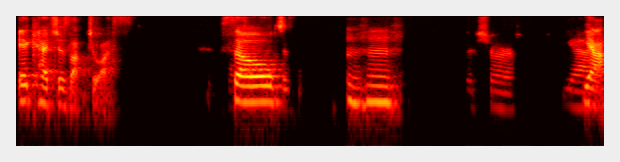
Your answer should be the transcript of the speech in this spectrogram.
it catches up to us. So, mm-hmm. for sure. Yeah. Yeah.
